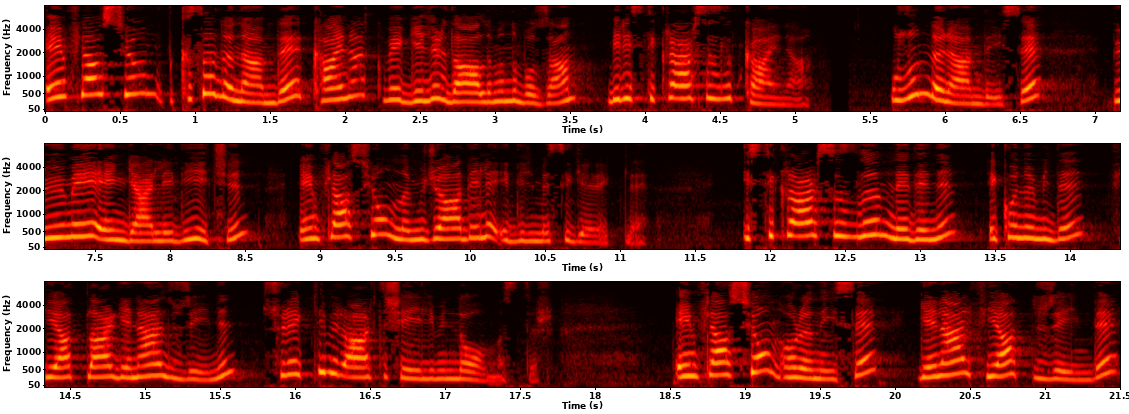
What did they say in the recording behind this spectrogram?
Enflasyon kısa dönemde kaynak ve gelir dağılımını bozan bir istikrarsızlık kaynağı. Uzun dönemde ise büyümeyi engellediği için enflasyonla mücadele edilmesi gerekli. İstikrarsızlığın nedeni ekonomide fiyatlar genel düzeyinin sürekli bir artış eğiliminde olmasıdır. Enflasyon oranı ise genel fiyat düzeyinde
